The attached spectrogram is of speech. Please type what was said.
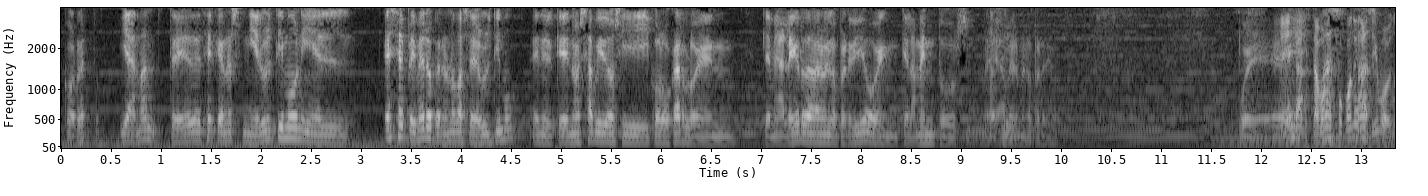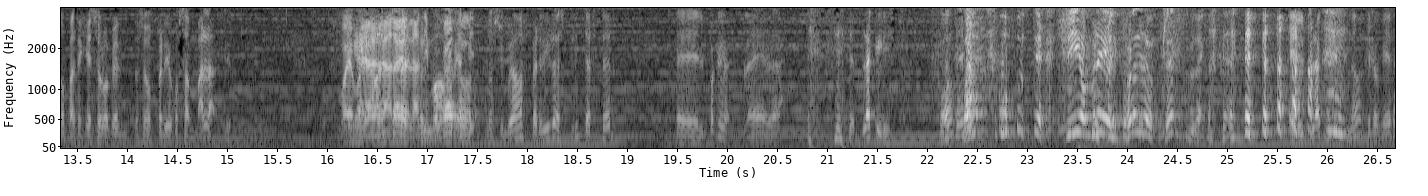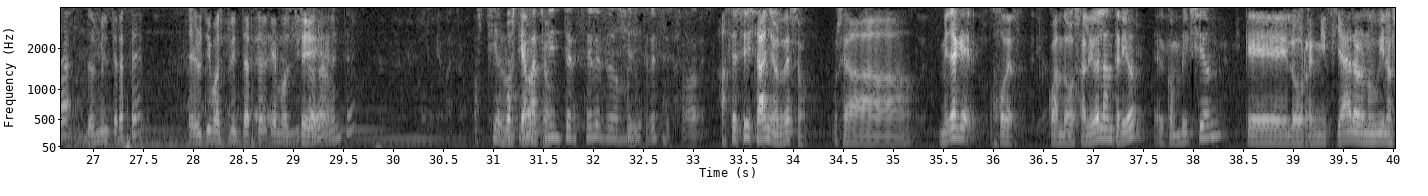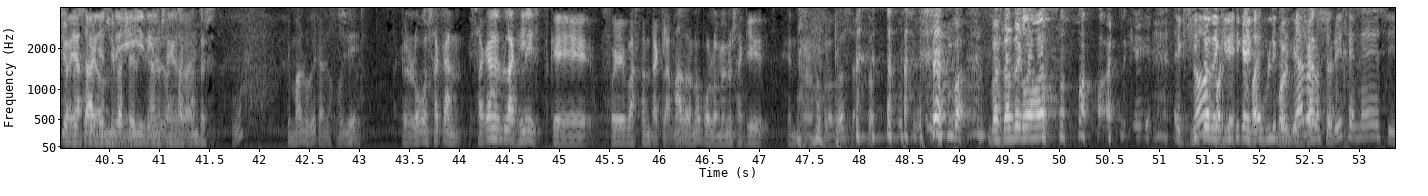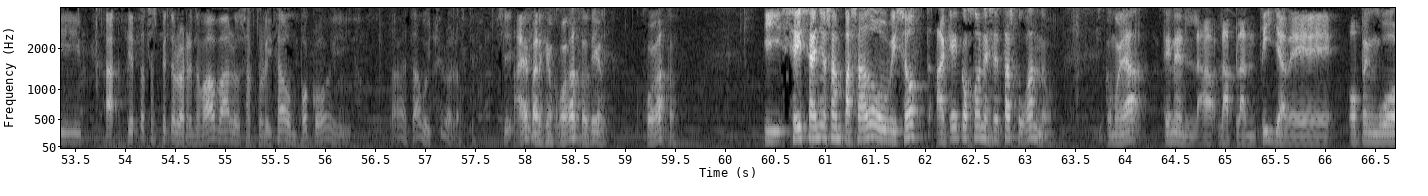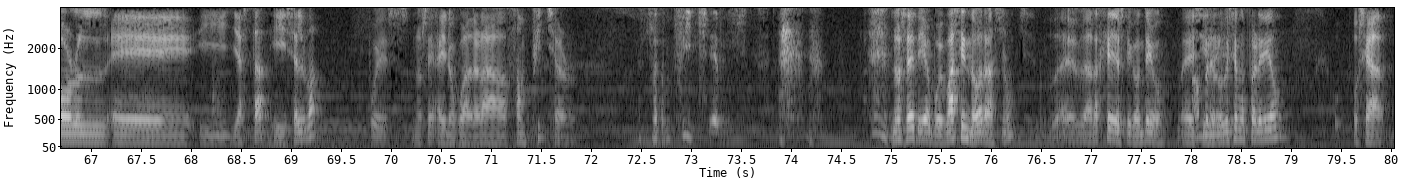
Correcto. Y además, te he de decir que no es ni el último ni el... Es el primero, pero no va a ser el último, en el que no he sabido si colocarlo en que me alegro de haberme lo perdido o en que lamentos de haberme lo perdido. Pues Eh, venga, estamos más, un poco más. negativos, ¿no? Parece que solo que nos hemos perdido cosas malas, tío. Vaya, vaya, el ánimo, nos hubiéramos perdido Splinter Cell, el Black- Blacklist. Hostia, sí, hombre, el foro de los. El Blacklist, ¿no? Creo que era 2013. El último Splinter Cell que hemos visto sí. realmente. Hostia, el Hostia, último macho. Splinter Cell es de 2013, chaval. Hace seis años de eso. O sea, mira que, joder, cuando salió el anterior, el Conviction, que lo reiniciaron, Ubi no Yo sabía pensaba hacia que eso iba a ir y no sé cuántos. ¿eh? Uf, qué malo era el Sí. Pero luego sacan, sacan el Blacklist, que fue bastante aclamado, ¿no? Por lo menos aquí entre nosotros dos. Ba- Bastante clamado. Éxito No, de crítica y público. volvía a los orígenes y a ciertos aspectos los renovaba, los actualizaba un poco y estaba, estaba muy chulo la hostia. Sí. A mí me pareció un juegazo, tío. Juegazo. Y seis años han pasado, Ubisoft, ¿a qué cojones estás jugando? Como ya tienen la, la plantilla de Open World eh, y ya está, y Selva, pues no sé, ahí no cuadrará some feature. Son features. No sé, tío, pues va siendo hora, ¿no? Eh, La verdad es que yo estoy contigo. Eh, si no lo hubiésemos perdido, o sea,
